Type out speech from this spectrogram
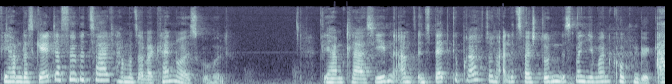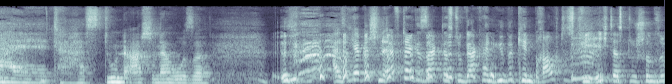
wir haben das Geld dafür bezahlt, haben uns aber kein neues geholt. Wir haben Klaas jeden Abend ins Bett gebracht und alle zwei Stunden ist mal jemand gucken gegangen. Alter, hast du einen Arsch in der Hose. Also ich habe ja schon öfter gesagt, dass du gar kein Übekind brauchtest wie ich, dass du schon so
